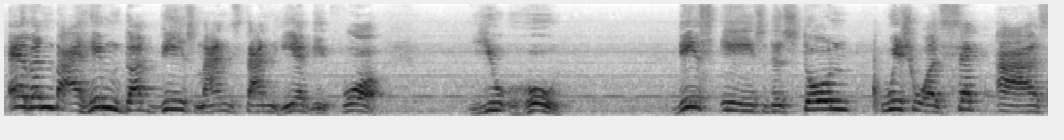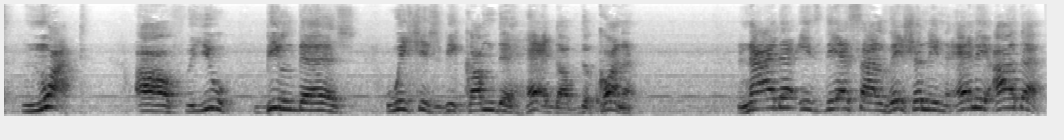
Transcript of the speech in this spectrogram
even by him doth this man stand here before you whole. This is the stone which was set as not of you builders, which is become the head of the corner. Neither is there salvation in any other,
